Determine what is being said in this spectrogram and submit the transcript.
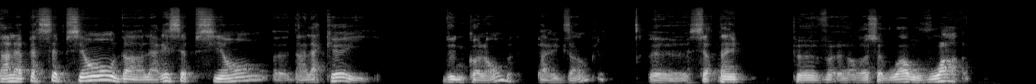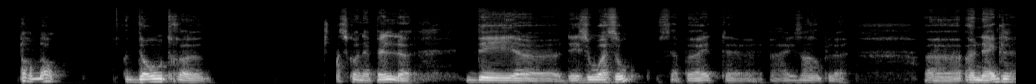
dans la perception, dans la réception, euh, dans l'accueil d'une colombe, par exemple, euh, certains peuvent recevoir ou voir, pardon, d'autres, euh, ce qu'on appelle des, des, oiseaux. Ça peut être, par exemple, un aigle,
